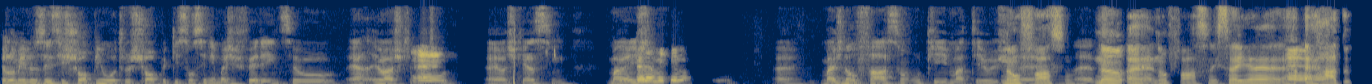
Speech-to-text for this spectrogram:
Pelo menos esse shopping e outro shopping que são cinemas diferentes, eu, é, eu acho que É. tipo, é, eu acho que é assim. Mas, Sinceramente, eu não. é, mas não façam o que Matheus. Não é, façam. é, Não, é, não façam. Isso aí é, É. errado.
